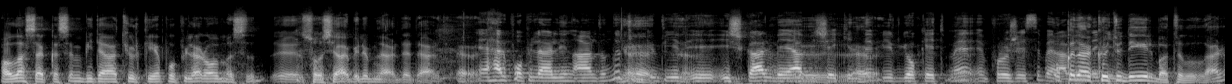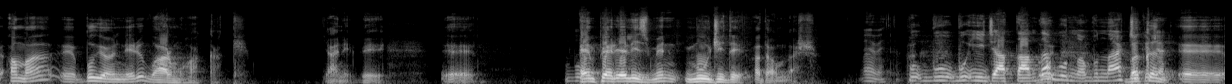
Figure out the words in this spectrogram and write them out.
Allah saklasın bir daha Türkiye popüler olmasın e, sosyal bilimlerde derdi. Evet. E, Her popülerliğin ardında çünkü Evet, bir e, işgal veya bir şekilde bir yok etme e, projesi beraberinde O kadar kötü geliyor. değil Batılılar ama e, bu yönleri var muhakkak. Yani e, e, emperyalizmin mucidi adamlar. Evet. Bu, bu, bu icattan da bunlar, bunlar Bakın çıkacak. e,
